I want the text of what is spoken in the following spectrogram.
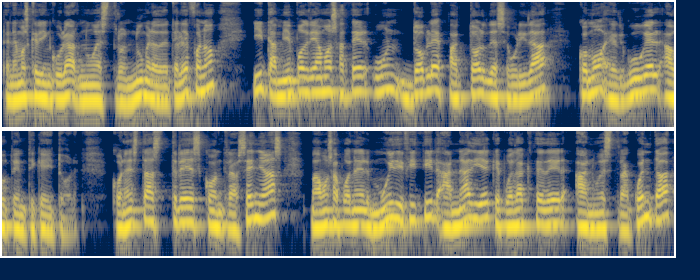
tenemos que vincular nuestro número de teléfono y también podríamos hacer un doble factor de seguridad como el Google Authenticator. Con estas tres contraseñas vamos a poner muy difícil a nadie que pueda acceder a nuestra cuenta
